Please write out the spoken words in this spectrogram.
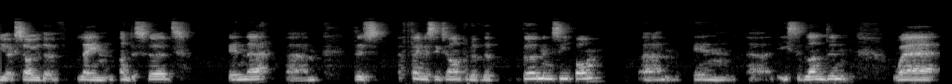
UXO that have lain undisturbed in there. Um, there's a famous example of the Bermondsey bomb um, in uh, east of London, where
